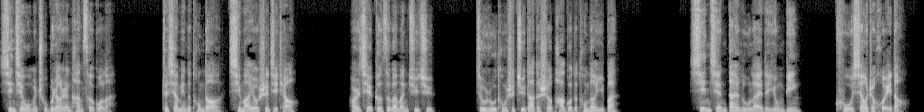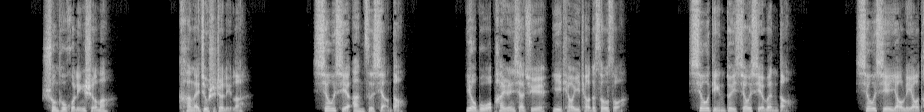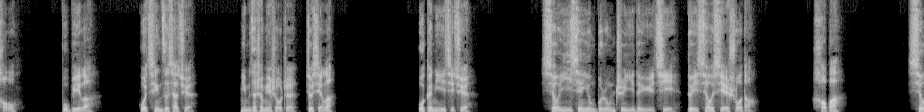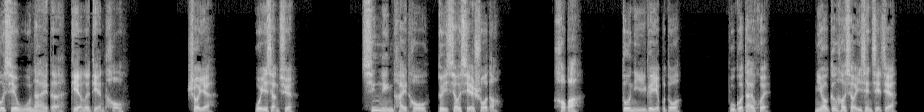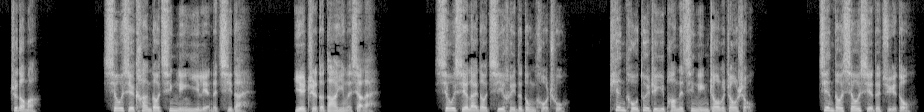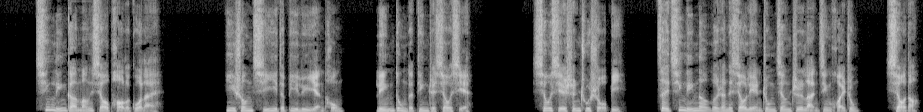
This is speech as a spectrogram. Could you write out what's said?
先前我们初步让人探测过了，这下面的通道起码有十几条，而且各自弯弯曲曲，就如同是巨大的蛇爬过的通道一般。”先前带路来的佣兵苦笑着回道：“双头火灵蛇吗？看来就是这里了。”萧协暗自想到。要不我派人下去一条一条的搜索。萧鼎对萧邪问道。萧邪摇了摇头，不必了，我亲自下去，你们在上面守着就行了。我跟你一起去。萧一仙用不容置疑的语气对萧邪说道。好吧。萧邪无奈的点了点头。少爷，我也想去。青灵抬头对萧邪说道。好吧。多你一个也不多，不过待会你要跟好小医仙姐姐，知道吗？萧协看到青灵一脸的期待，也只得答应了下来。萧协来到漆黑的洞口处，片头对着一旁的青灵招了招手。见到萧邪的举动，青灵赶忙小跑了过来，一双奇异的碧绿眼瞳灵动的盯着萧邪。萧邪伸出手臂。在青灵那愕然的小脸中，将之揽进怀中，笑道：“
